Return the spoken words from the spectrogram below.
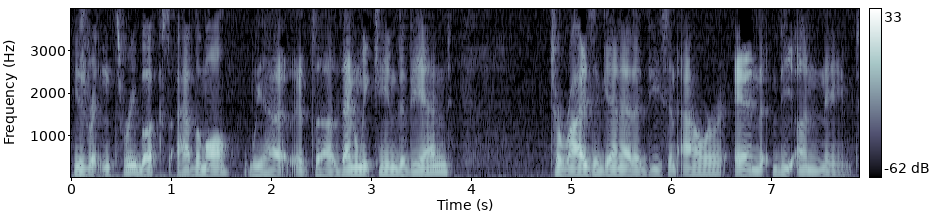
He's written three books. I have them all. We had it's uh, Then We Came to the End, To Rise Again at a Decent Hour, and The Unnamed.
